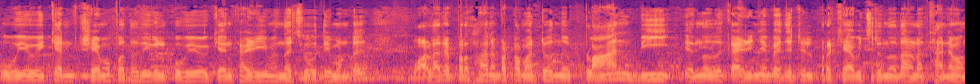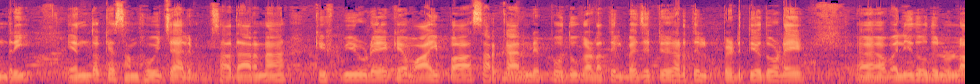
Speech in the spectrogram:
ഉപയോഗിക്കാൻ ക്ഷേമ പദ്ധതികൾക്ക് ഉപയോഗിക്കാൻ കഴിയുമെന്ന ചോദ്യമുണ്ട്. വളരെ പ്രധാനപ്പെട്ട മറ്റൊന്ന് പ്ലാൻ ബി എന്നത് കഴിഞ്ഞ ബജറ്റിൽ പ്രഖ്യാപിച്ചിരുന്നതാണ് ധനമന്ത്രി. എന്തൊക്കെ സംഭവിച്ചാലും സാധാരണ കിഫ്ബിയുടെയൊക്കെ വായ്പ സർക്കാരിന്റെ പൊതുകടത്തിൽ ബജറ്റ് കടത്തിൽ പെടുത്തിയതോടെ ആ, വലിയ തോതിലുള്ള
